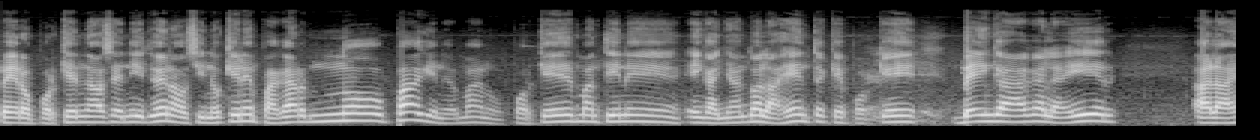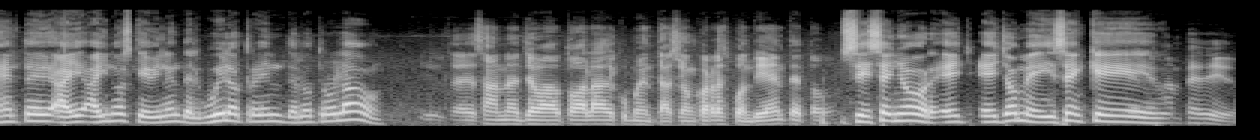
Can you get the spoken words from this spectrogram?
pero ¿por qué no hacen ir? Bueno, si no quieren pagar, no paguen, hermano. ¿Por qué mantiene engañando a la gente? Que por qué venga, hágala ir. A la gente, hay, hay unos que vienen del Will, otros vienen del otro lado. ¿Y ustedes han llevado toda la documentación correspondiente? Todo? Sí, señor. Ellos me dicen que... ¿Qué han pedido?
